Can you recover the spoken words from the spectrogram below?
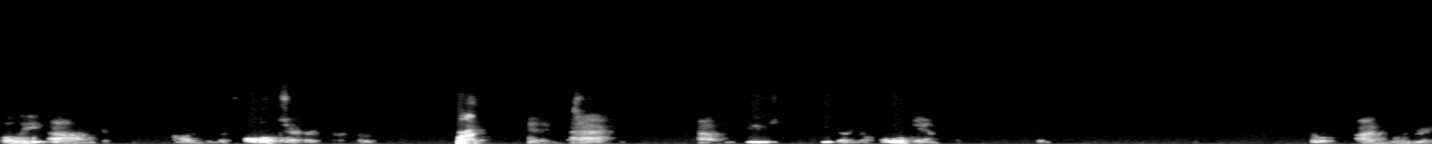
fully, um, on the culture. Right. And in fact, uh, you use either your whole hand. So I'm wondering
